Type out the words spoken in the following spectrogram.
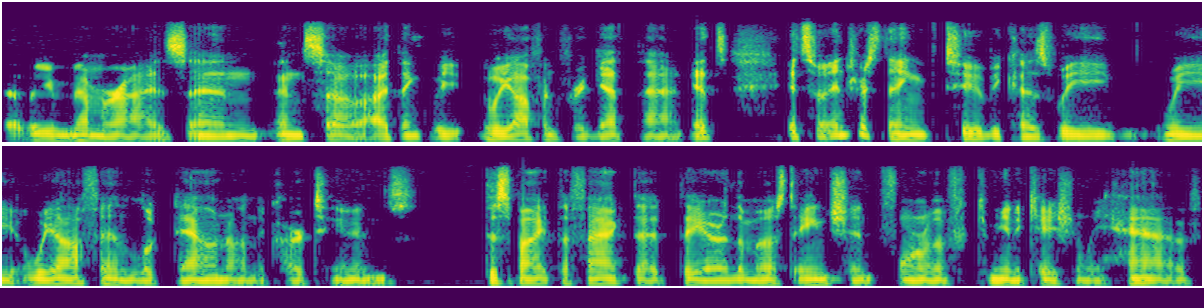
that we memorize and and so i think we we often forget that. It's it's so interesting too because we we we often look down on the cartoons despite the fact that they are the most ancient form of communication we have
